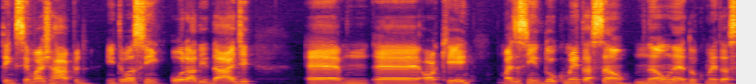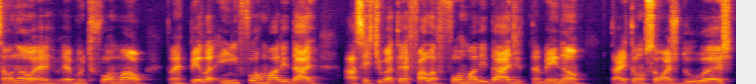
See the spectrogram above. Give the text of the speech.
tem que ser mais rápido. Então, assim, oralidade é, é ok, mas assim, documentação, não, né? Documentação não, é, é muito formal. Então, é pela informalidade. A assertiva até fala formalidade, também não. Tá? Então, são as duas,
